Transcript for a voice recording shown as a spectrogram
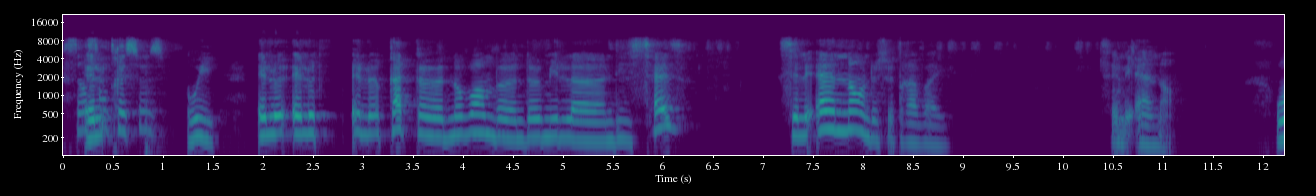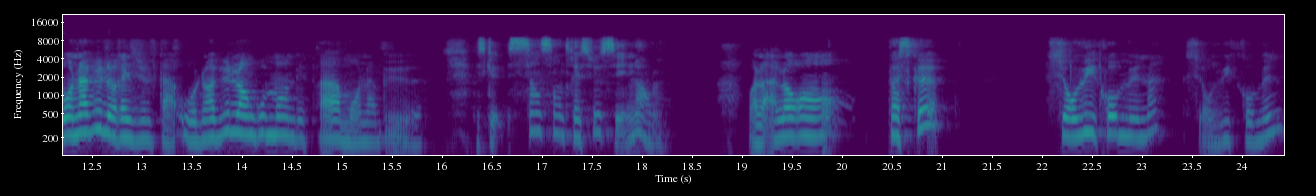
500 tresseuses. Oui. Et le, et le, et le 4 novembre 2016, c'est les un an de ce travail. C'est les un an. Où on a vu le résultat, où on a vu l'engouement des femmes, on a vu. euh, Parce que 500 tresseuses, c'est énorme. Voilà. Alors, on, parce que sur huit communes, hein, sur huit communes,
